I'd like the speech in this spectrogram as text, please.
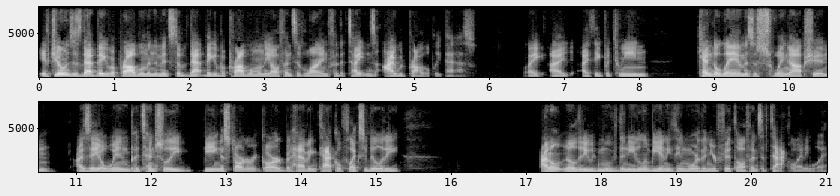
if Jones is that big of a problem in the midst of that big of a problem on the offensive line for the Titans, I would probably pass. Like I, I think between Kendall Lamm as a swing option, Isaiah Wynn potentially being a starter at guard, but having tackle flexibility. I don't know that he would move the needle and be anything more than your fifth offensive tackle anyway.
